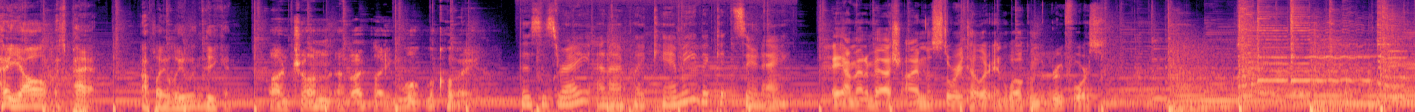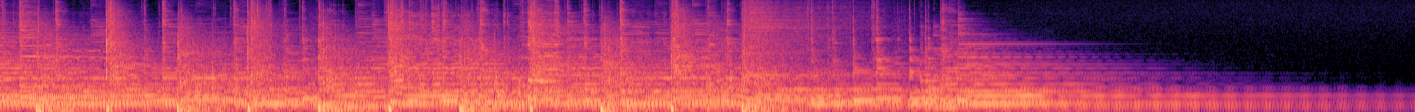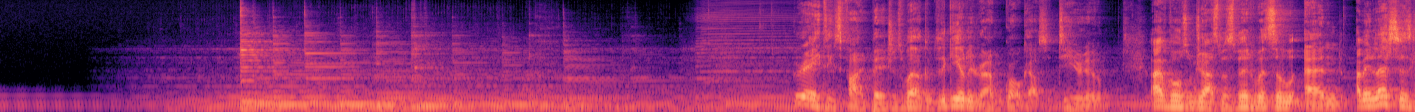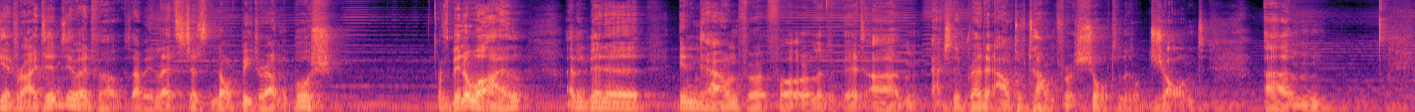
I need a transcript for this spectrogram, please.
Hey y'all, it's Pat. I play Leland Deacon. I'm John, and I play Mort McCoy. This is Ray, and I play Cammy the Kitsune. Hey, I'm Adam Bash. I'm the storyteller, and welcome to Brute Force. Greetings, fine patrons. Welcome to the Gilded Ram Groghouse at Tiru. I'm, of I'm Jasper Spitwhistle, and I mean, let's just get right into it, folks. I mean, let's just not beat around the bush. It's been a while. I haven't been uh, in town for, for a little bit. Um, actually, ran out of town for a short little jaunt. Um,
